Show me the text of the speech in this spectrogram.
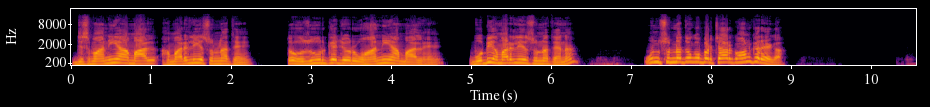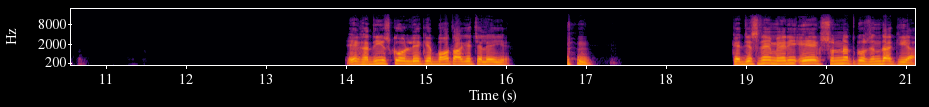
جسمانی اعمال ہمارے لیے سنت ہیں، تو حضور کے جو روحانی اعمال ہیں، وہ بھی ہمارے لیے سنت ہے نا؟ ان سنتوں کو پرچار کون کرے گا؟ ایک حدیث کو لے کے بہت آگے چلے یہ۔ کہ جس نے میری ایک سنت کو زندہ کیا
